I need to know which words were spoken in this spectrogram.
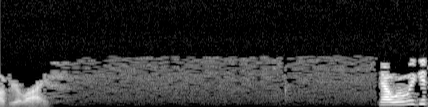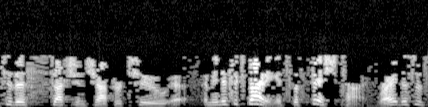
of your life. Now, when we get to this section, chapter 2, I mean, it's exciting. It's the fish time, right? This is,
